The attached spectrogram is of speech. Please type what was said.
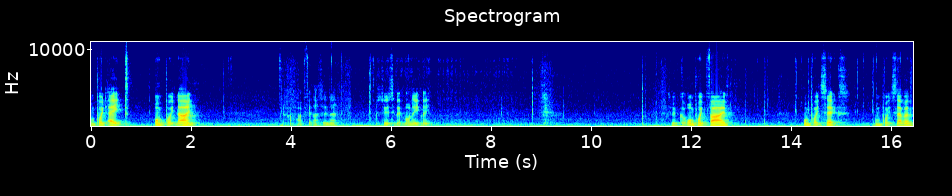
1.8, 1.9. I can't quite fit that in there. Let's do this a bit more neatly. So we've got 1.5, 1.6, 1.7,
